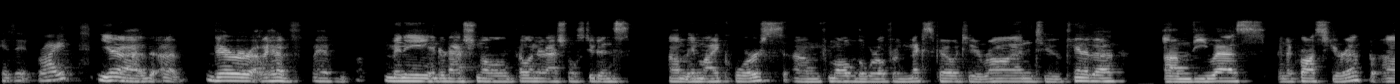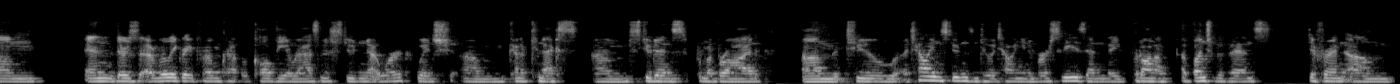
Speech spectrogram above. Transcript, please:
Is it right? Yeah, uh, there I have I have many international fellow international students um, in my course um, from all over the world, from Mexico to Iran to Canada, um, the U.S. and across Europe. Um, and there's a really great program called the Erasmus Student Network, which um, kind of connects um, students from abroad um, to Italian students and to Italian universities, and they put on a, a bunch of events, different um,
